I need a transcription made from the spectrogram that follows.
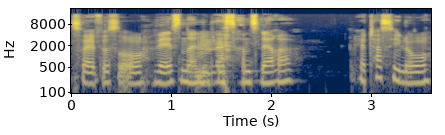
Deshalb ist so, Wer ist denn dein. Lieblingstanzlehrer? ja, Tassilo.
